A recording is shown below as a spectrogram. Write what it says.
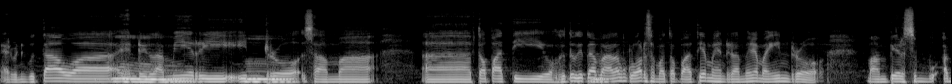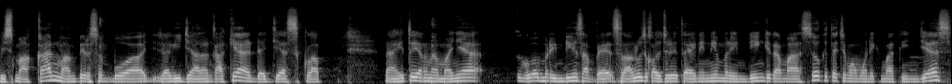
Erwin Gutawa, Henry Lamiri, Indro sama eh, Topati. Waktu itu kita malam keluar sama Topati sama Henry Lamiri sama Indro. Mampir sebu abis makan, mampir sebuah lagi jalan kaki ada jazz club. Nah itu yang namanya gue merinding sampai selalu kalau ceritain ini merinding kita masuk kita cuma mau nikmatin jazz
